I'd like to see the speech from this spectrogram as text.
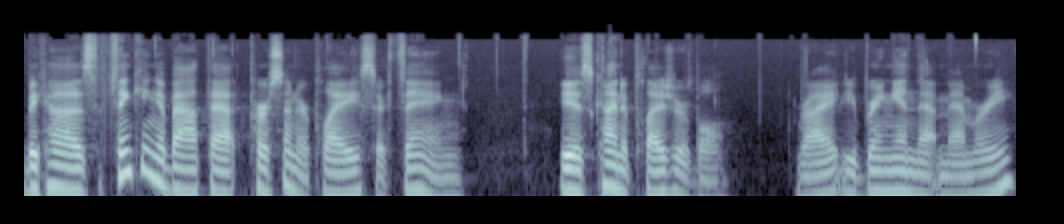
Because thinking about that person or place or thing is kind of pleasurable, right? You bring in that memory,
